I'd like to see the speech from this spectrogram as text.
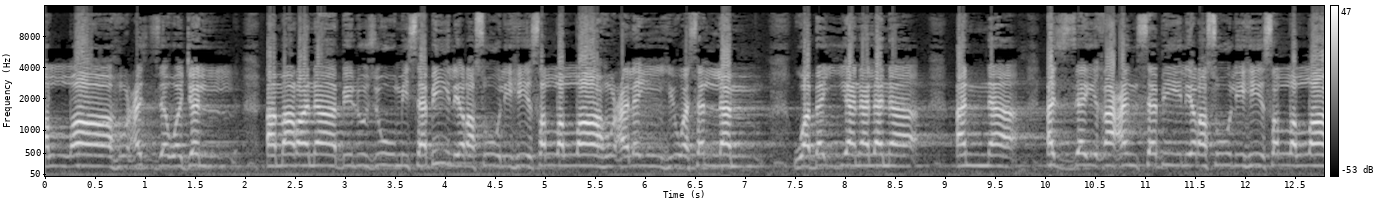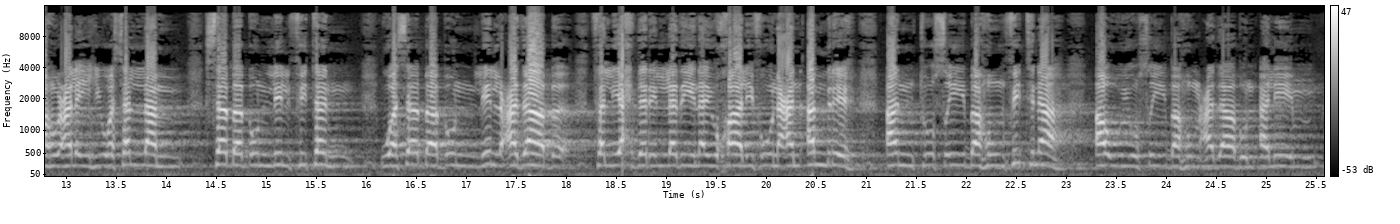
الله عز وجل امرنا بلزوم سبيل رسوله صلى الله عليه وسلم وبين لنا أن الزيغ عن سبيل رسوله صلى الله عليه وسلم سبب للفتن وسبب للعذاب. فليحذر الذين يخالفون عن أمره أن تصيبهم فتنة أو يصيبهم عذاب أليم.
